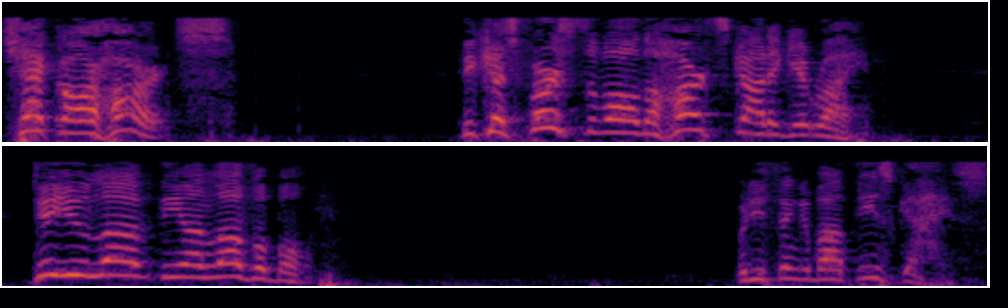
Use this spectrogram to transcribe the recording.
check our hearts. Because, first of all, the heart's got to get right. Do you love the unlovable? What do you think about these guys?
